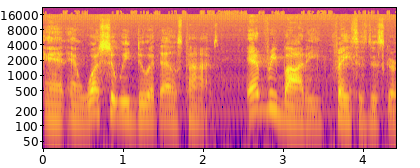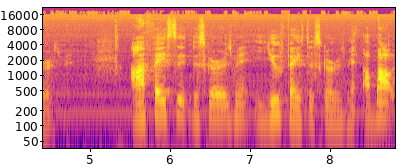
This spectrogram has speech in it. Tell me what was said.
And, and what should we do at those times? Everybody faces discouragement. I face discouragement, you face discouragement about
